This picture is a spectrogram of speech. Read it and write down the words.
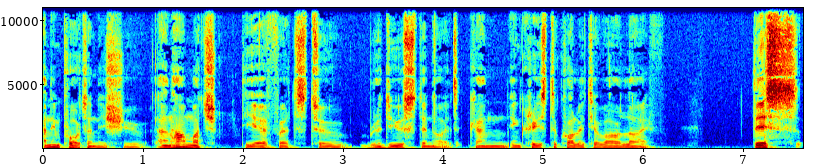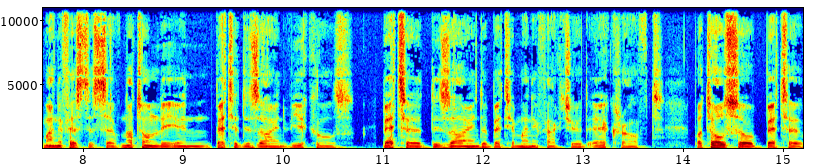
an important issue and how much the efforts to reduce the noise can increase the quality of our life. This manifests itself not only in better designed vehicles, better designed or better manufactured aircraft, but also better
